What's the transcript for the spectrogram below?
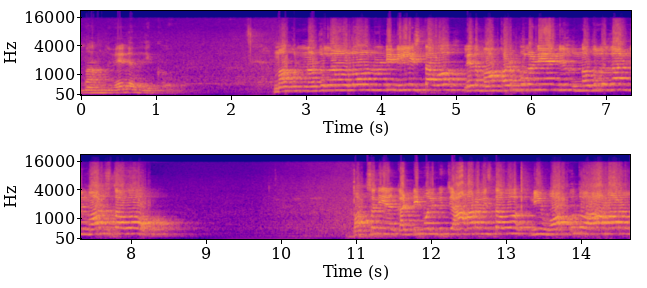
మాకు నువ్వే కదా దిక్కు. మాకు నదులలో నుండి నీళ్ళు ఇస్తావో లేదా మా కడుపులోనే నదులుగా మారుస్తావో? పచ్చని గడ్డి మొలిపించి ఆహారం ఇస్తావో నీ వాక్కుతో ఆహారం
